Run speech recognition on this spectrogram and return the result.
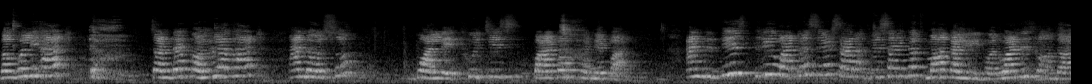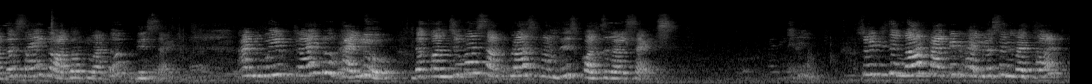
Gangolihat, Chanda Kamla Ghat and also Gwale, which is part of Nepal. And these three water sets are beside the Mahakali river. One is on the other side, the other two are the this side. And we try to value the consumer surplus from these cultural sites. So it is a non-market valuation method.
